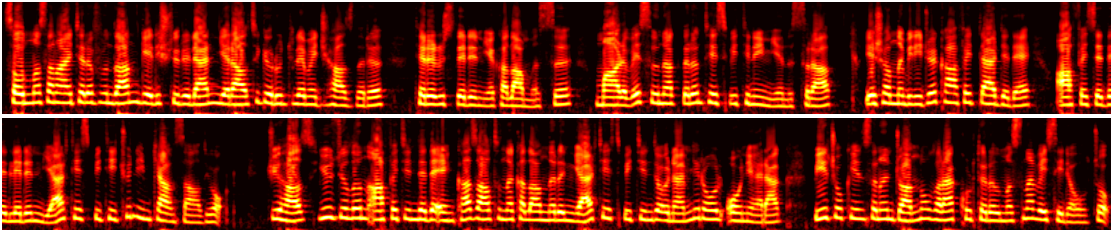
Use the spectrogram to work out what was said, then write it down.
Savunma sanayi tarafından geliştirilen yeraltı görüntüleme cihazları, teröristlerin yakalanması, mağara ve sığınakların tespitinin yanı sıra yaşanılabilecek afetlerde de afetzedelerin yer tespiti için imkan sağlıyor. Cihaz, yüzyılın afetinde de enkaz altında kalanların yer tespitinde önemli rol oynayarak birçok insanın canlı olarak kurtarılmasına vesile oldu.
